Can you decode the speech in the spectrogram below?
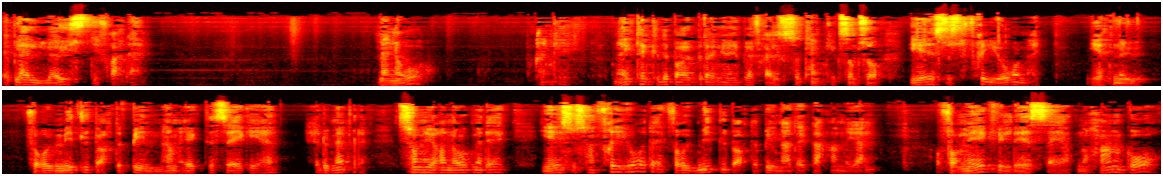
Jeg ble løst ifra det. Men nå tenker jeg Når jeg tenker tilbake på den gangen jeg ble frelst, så tenker jeg som så Jesus frigjorde meg i et nu for umiddelbart å binde meg til seg igjen. Er du med på det? Sånn gjør han òg med deg. Jesus han frigjorde deg for umiddelbart å binde deg til han igjen. Og for meg vil det si at når han går,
